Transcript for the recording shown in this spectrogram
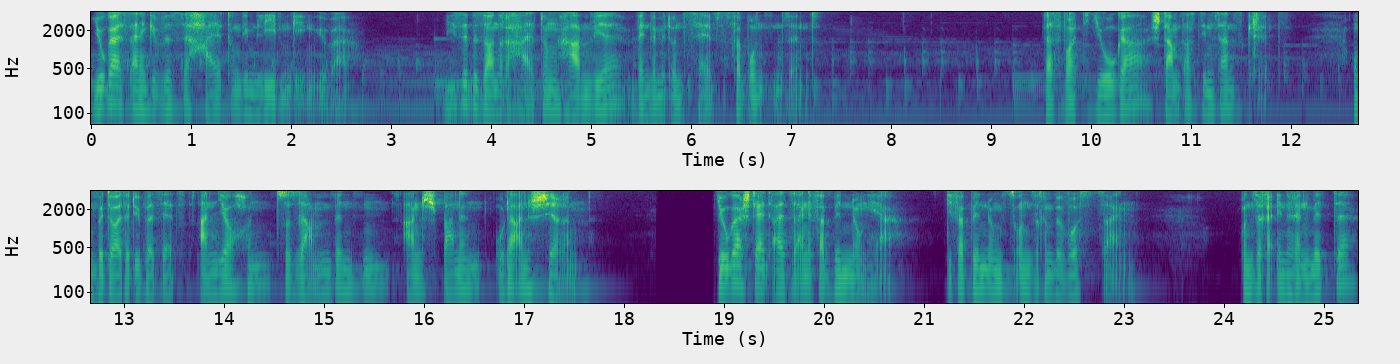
Yoga ist eine gewisse Haltung dem Leben gegenüber. Diese besondere Haltung haben wir, wenn wir mit uns selbst verbunden sind. Das Wort Yoga stammt aus dem Sanskrit und bedeutet übersetzt anjochen, zusammenbinden, anspannen oder anschirren. Yoga stellt also eine Verbindung her, die Verbindung zu unserem Bewusstsein, unserer inneren Mitte,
